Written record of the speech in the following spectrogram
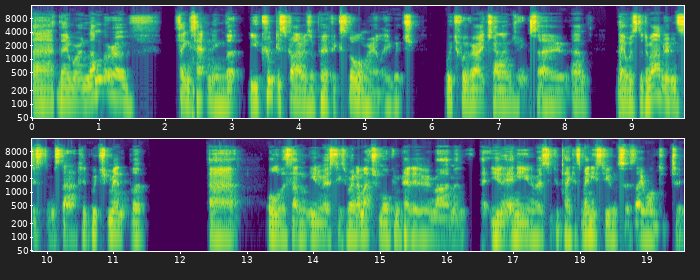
uh, there were a number of things happening that you could describe as a perfect storm, really, which which were very challenging. So um, there was the demand-driven system started, which meant that uh, all of a sudden universities were in a much more competitive environment. Any university could take as many students as they wanted to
